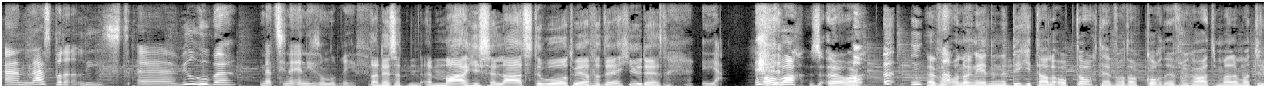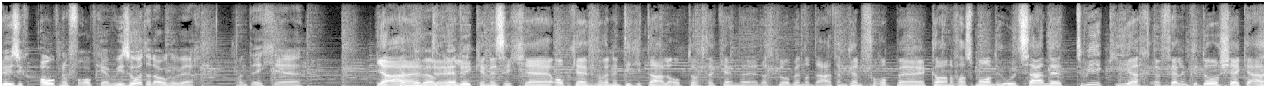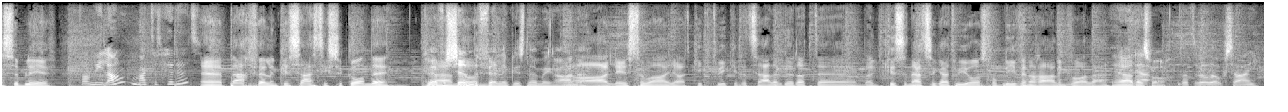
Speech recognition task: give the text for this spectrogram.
En last but not least, eh Wiel Hoebe met zijn ingezonde brief. Dan is het een, een magische laatste woord weer voor dich, Judith. Ja. Oh, wacht. Oh, wacht. Oh, mm, Hebben we oh. nog niet in de digitale optocht? Hebben we het al kort over gehad, maar dan moeten jullie zich ook nog voor opgeven. Wie zou het ook alweer? Want ik... eh, Ja, de, vergeten. kunnen zich eh, opgeven voor een digitale optocht. Dat, ken, eh, dat klopt inderdaad. En gaan voor op eh carnavalsmaandag uitzenden. Twee keer een filmpje doorchecken, alsjeblieft. Van wie lang? Maakt dat gedoet? Eh per filmpje 60 seconden. Twee En verschillende dan- filmpjes naar me gaan. Ja, lees er wel. Ja, het kijkt twee keer hetzelfde. Dat, eh dan je net zo gaat wie Joost verblijf in herhaling vallen. hè. Ja, dat is waar. Dat wilde ook zijn.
